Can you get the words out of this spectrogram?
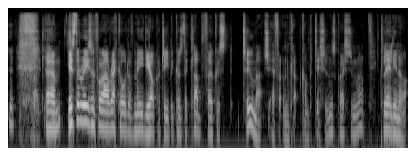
like, Um, is the reason for our record of mediocrity because the club focused too much effort on cup competitions? Question mark. Clearly not.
